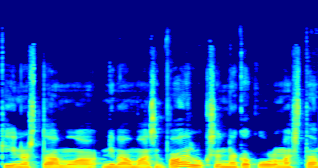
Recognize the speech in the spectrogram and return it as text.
kiinnostaa mua nimenomaan sen vaelluksen näkökulmasta.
